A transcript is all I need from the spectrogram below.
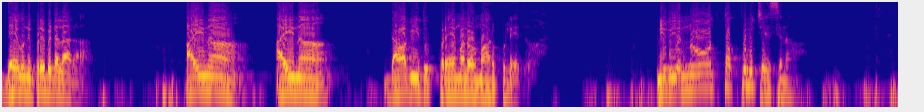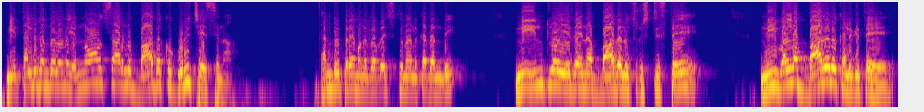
దేవుని ప్రిబిడలారా అయినా అయినా దావీదు ప్రేమలో మార్పు లేదు. మీరు ఎన్నో తప్పులు చేసిన మీ తల్లిదండ్రులను ఎన్నోసార్లు బాధకు గురి చేసిన తండ్రి ప్రేమను వివరిస్తున్నాను కదండి. మీ ఇంట్లో ఏదైనా బాధలు సృష్టిస్తే మీ వల్ల బాధలు కలిగితే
